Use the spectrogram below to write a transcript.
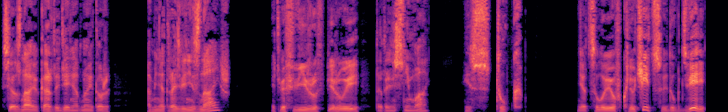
все знаю, каждый день одно и то же. А меня ты разве не знаешь? Я тебя вижу впервые, тогда не снимай. И стук. Я целую ее в ключицу, иду к двери,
